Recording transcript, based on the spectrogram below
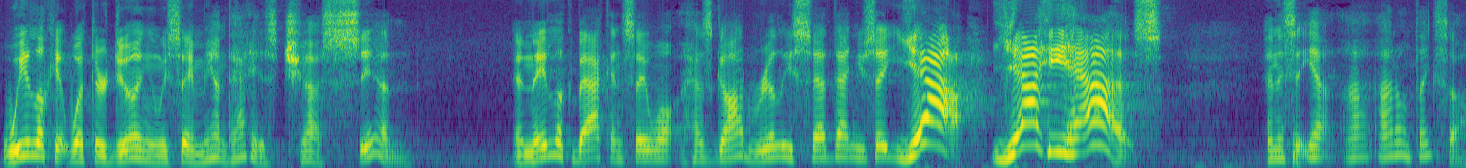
we look at what they're doing and we say, man, that is just sin. And they look back and say, Well, has God really said that? And you say, Yeah, yeah, He has. And they say, Yeah, I, I don't think so.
